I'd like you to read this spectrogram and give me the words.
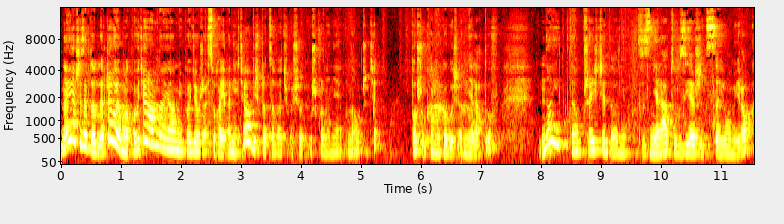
No i ja się zapytał, dlaczego? Ja mu odpowiedziałam, no i on mi powiedział, że słuchaj, a nie chciałabyś pracować w ośrodku szkolenia jako nauczyciel? Bo szukamy kogoś od nielatów. No i to przejście do, z nielatów z Jeżyc zajęło mi rok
